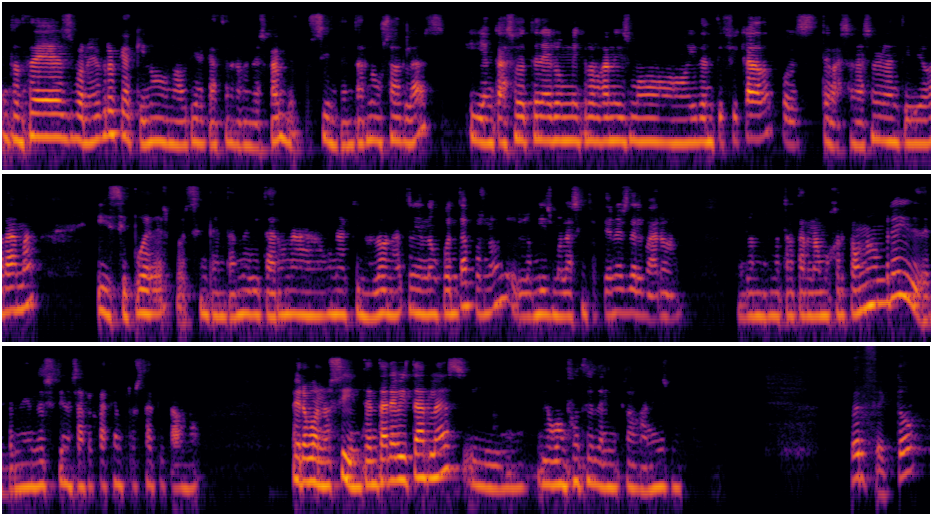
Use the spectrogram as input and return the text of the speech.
Entonces, bueno, yo creo que aquí no, no habría que hacer grandes cambios, pues sí, intentar no usarlas y en caso de tener un microorganismo identificado, pues te basarás en el antibiograma y si puedes, pues intentando evitar una, una quinolona, teniendo en cuenta, pues no, lo mismo, las infecciones del varón. Es lo mismo tratar a una mujer que a un hombre y dependiendo si tienes afectación prostática o no. Pero bueno, sí, intentar evitarlas y, y luego en función del microorganismo. Perfecto.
